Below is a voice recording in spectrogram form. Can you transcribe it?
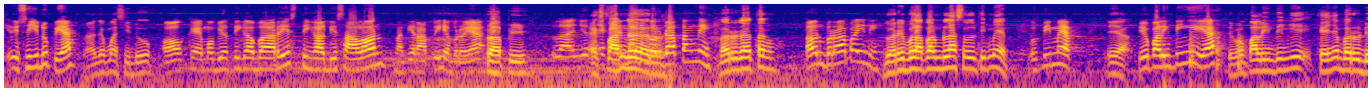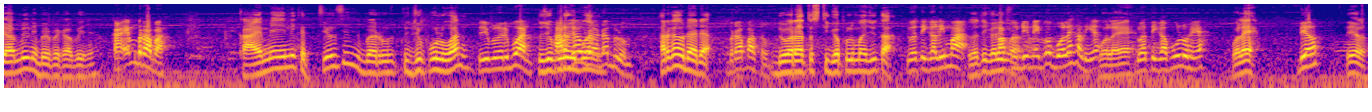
isi hidup ya. Nanjak masih hidup. Oke, mobil tiga baris tinggal di salon, nanti rapi ya bro ya. Rapi. Lanjut Expander. Expander nih baru datang nih. Baru datang. Tahun berapa ini? 2018 Ultimate. Ultimate. Iya. Tipe paling tinggi ya. Tipe paling tinggi kayaknya baru diambil nih BPKB-nya. KM berapa? KM-nya ini kecil sih, baru 70-an. 70 ribuan. 70 Harga ribuan. udah ada belum? Harga udah ada. Berapa tuh? 235 juta. 235. 235. Langsung dinego boleh kali ya? Boleh. 230 ya. Boleh. Deal. Deal.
